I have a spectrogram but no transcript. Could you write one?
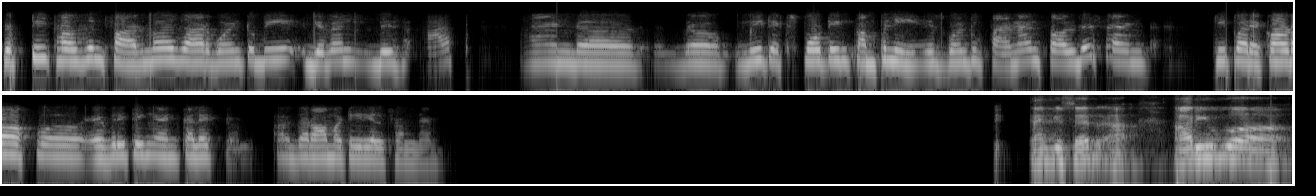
50,000 farmers are going to be given this app, and uh, the meat exporting company is going to finance all this and keep a record of uh, everything and collect uh, the raw material from them. Thank you, sir. Uh, Are you, uh,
